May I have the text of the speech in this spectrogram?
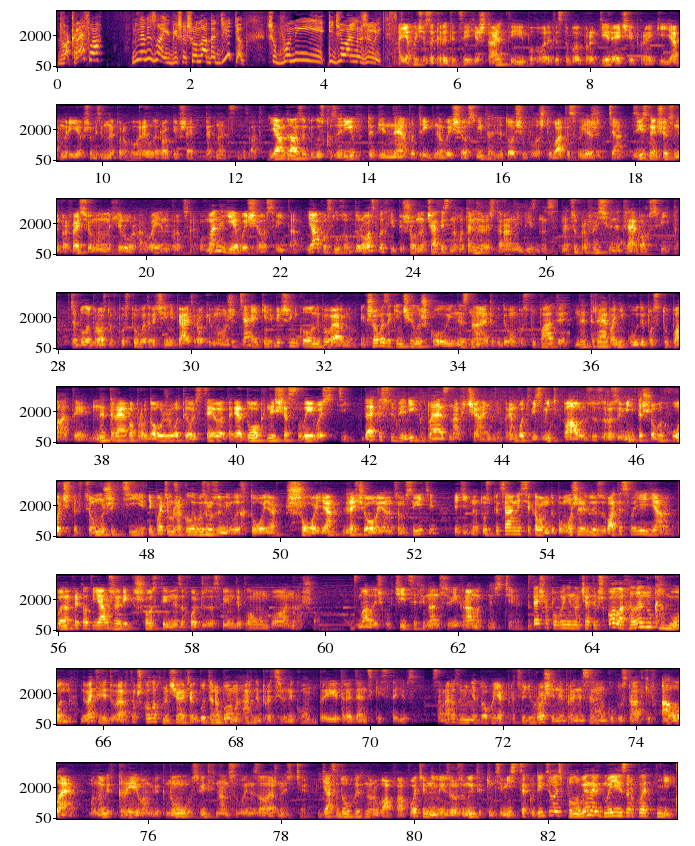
Dwa kresła? Ну я не знаю більше, що треба дітям, щоб вони ідеально жили. А я хочу закрити цей гештальт і поговорити з тобою про ті речі, про які я б мріяв, щоб зі мною проговорили років ще 15 назад. Я одразу піду з козирів. Тобі не потрібна вища освіта для того, щоб влаштувати своє життя. Звісно, якщо це не професія умовно хірурга, але я не про це. У мене є вища освіта. Я послухав дорослих і пішов навчатись на готельно-ресторанний бізнес. На цю професію не треба освіта. Це були просто впусту витрачені 5 років мого життя, які я більше ніколи не поверну. Якщо ви закінчили школу і не знаєте, куди вам поступати, не треба нікуди поступати. Не треба продовжувати ось цей от рядок нещасливості. Дайте собі рік без навчання. Прям от візьміть паузу, зрозумійте, що ви хочете в цьому житті. І потім, вже коли ви зрозуміли, хто я, що я, для чого я на цьому світі. Ідіть на ту спеціальність, яка вам допоможе реалізувати своє я. Бо, наприклад, я вже рік шостий не заходжу за своїм дипломом, бо а на що? З маличку вчіться фінансовій грамотності. Це те, що повинні навчати в школах, але ну камон. Давайте відверто, в школах навчають, як бути рабом і гарним працівником. Привіт, Радянський Союз. Саме розуміння того, як працюють гроші, не принесе вам купу статків, але воно відкриє вам вікно у світ фінансової незалежності. Я це довго ігнорував, а потім не міг зрозуміти в кінці місяця, куди ділась половина від моєї зарплатні.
